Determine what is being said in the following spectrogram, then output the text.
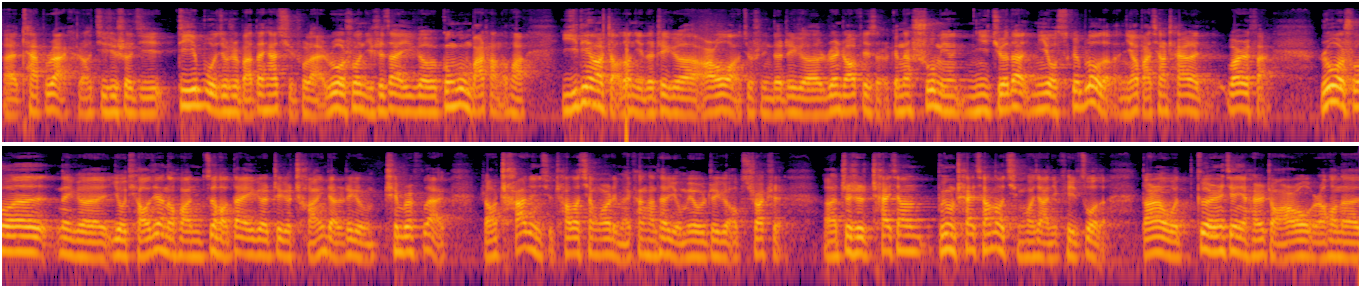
呃 tap rack，然后继续射击。第一步就是把弹匣取出来。如果说你是在一个公共靶场的话，一定要找到你的这个 RO 啊，就是你的这个 range officer，跟他说明你觉得你有 scribload 了，你要把枪拆了 verify。如果说那个有条件的话，你最好带一个这个长一点的这种 chamber flag，然后插进去，插到枪管里面，看看它有没有这个 obstruction。啊，这是拆枪不用拆枪的情况下你可以做的。当然，我个人建议还是找 RO，然后呢，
